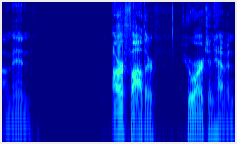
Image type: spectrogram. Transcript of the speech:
Amen. Our Father, who art in heaven,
